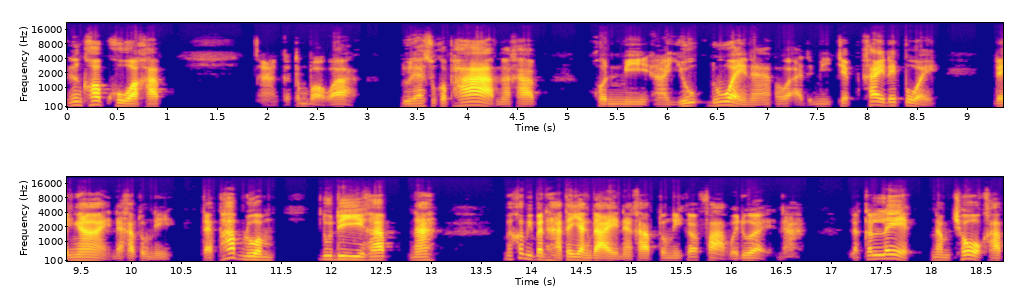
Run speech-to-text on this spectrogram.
เรื่องครอบครัวครับอ่าก็ต้องบอกว่าดูแลสุขภาพนะครับ คนมีอายุด้วยนะ เพราะว่าอาจจะมีเจ็บไข้ได้ป่วยได้ง่ายนะครับ ตรงนี้ แต่ภาพรวมดูดีครับนะ ไม่ค่อยมีปัญหาแต่อย่างใดนะครับ ตรงนี้ก็ฝากไว้ด้วยนะ แล้วก็เลขนำโชคครับ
